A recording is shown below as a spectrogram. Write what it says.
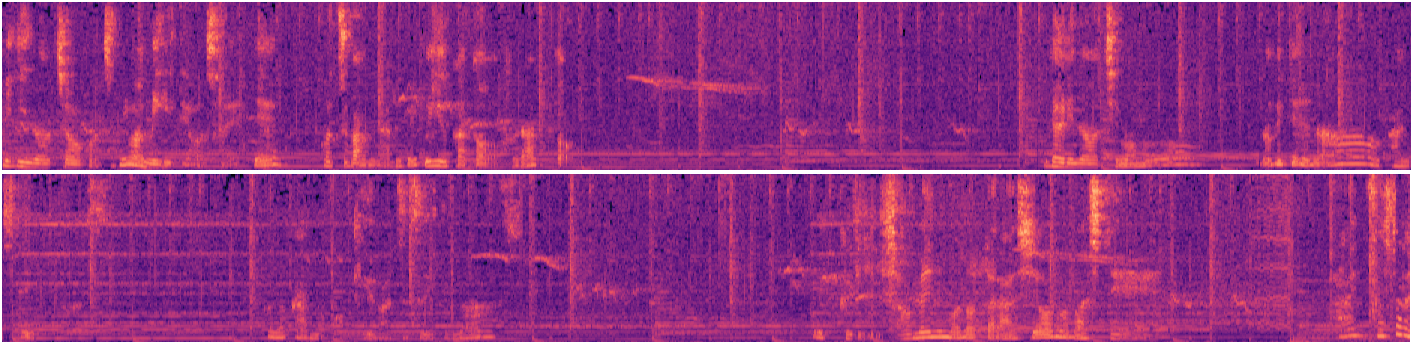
右の腸骨には右手を添えて、骨盤なるべく床とフラット。左の内もも伸びてるなぁを感じていきます。この間の呼吸は続いてます。ゆっくり正面に戻ったら足を伸ばして、はい、そしたら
